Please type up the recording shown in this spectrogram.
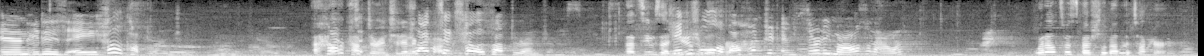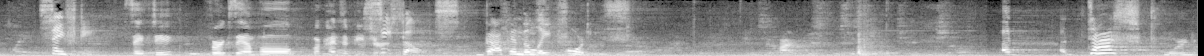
and it is a helicopter engine. A helicopter engine in a Flat car. six helicopter engines. That seems Capable unusual. of For, 130 miles an hour. what else was special about the Tucker? Safety. Safety? For example, what kinds of features? Seatbelts. Back in the late 40s. A, a dashboard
